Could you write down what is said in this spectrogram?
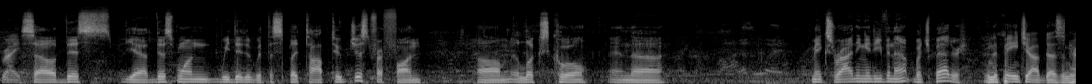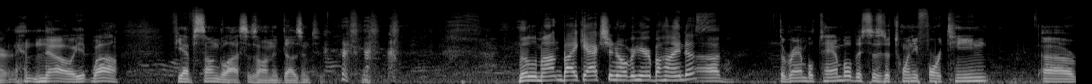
Right. So this, yeah, this one we did it with the split top tube just for fun. Um, it looks cool and uh, makes riding it even that much better. And the paint job doesn't hurt. no, it, well, if you have sunglasses on, it doesn't. Little mountain bike action over here behind us. Uh, the Ramble Tamble. This is the 2014 uh,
